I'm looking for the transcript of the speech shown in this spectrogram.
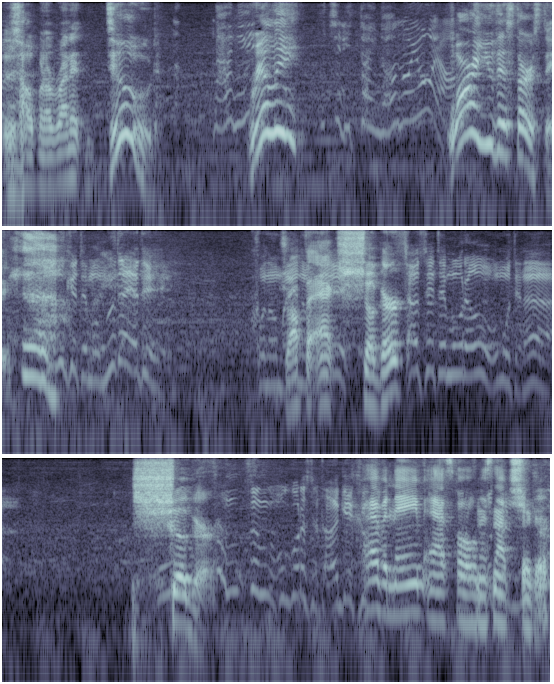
Just hoping to run it. Dude. Really? Why are you this thirsty? Drop the axe, sugar. Sugar. I have a name, asshole, and it's not sugar.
